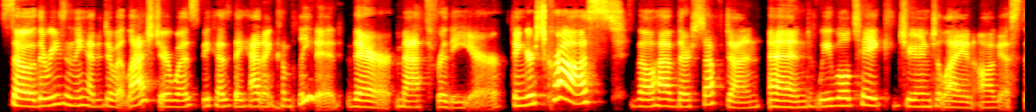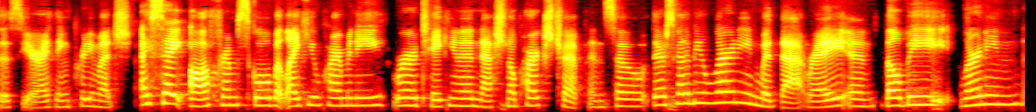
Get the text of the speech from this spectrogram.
So the reason they had to do it last year was because they hadn't completed their math for the year. Fingers crossed, they'll have their stuff done. And we will take June, July, and August this year. I think pretty much, I say off from school, but like you, Harmony, we're taking a national parks trip. And so there's mm. going to be learning with that, right? And they'll be learning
